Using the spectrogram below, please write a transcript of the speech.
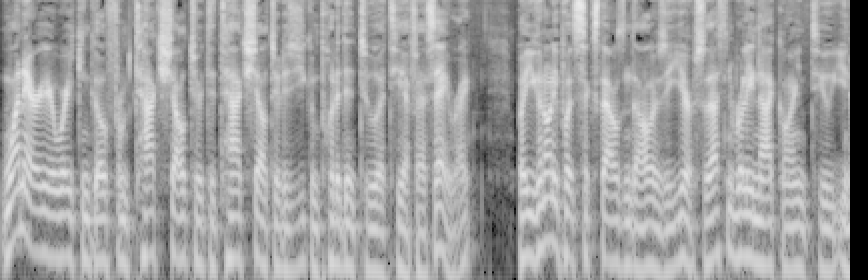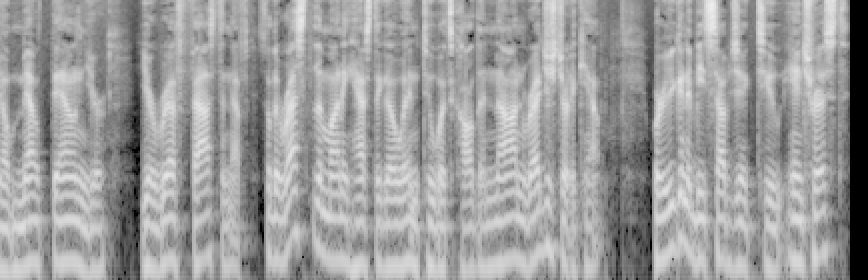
one area where you can go from tax sheltered to tax sheltered is you can put it into a TFSA, right? But you can only put six thousand dollars a year, so that's really not going to you know melt down your your RRIF fast enough. So the rest of the money has to go into what's called a non-registered account, where you're going to be subject to interest,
